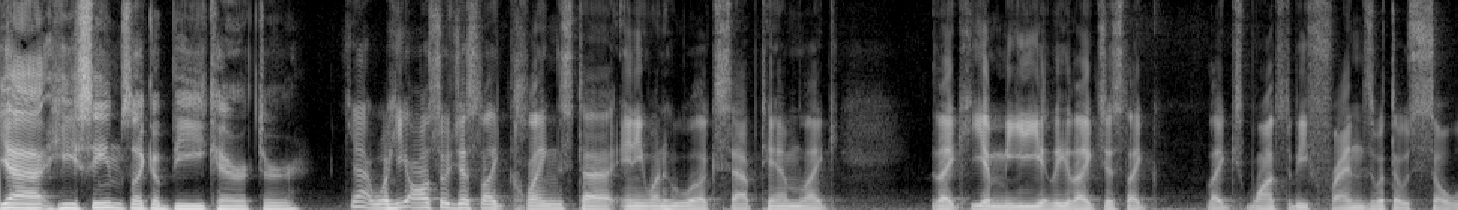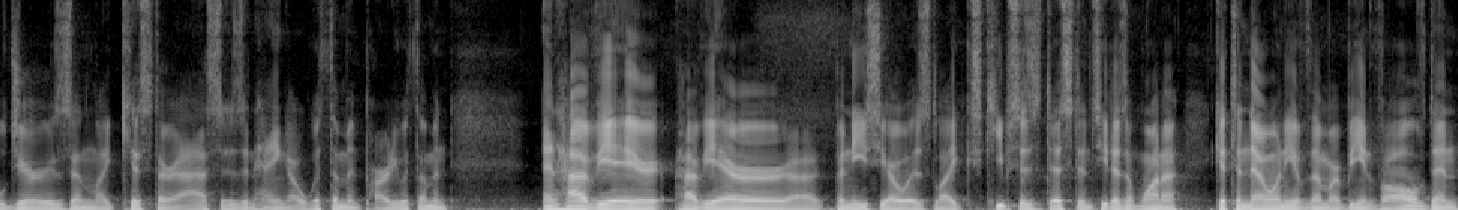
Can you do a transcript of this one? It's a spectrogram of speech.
Yeah, he seems like a B character. Yeah, well, he also just like clings to anyone who will accept him. Like, like he immediately like just like like wants to be friends with those soldiers and like kiss their asses and hang out with them and party with them and and Javier Javier uh, Benicio is like keeps his distance. He doesn't want to get to know any of them or be involved, and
